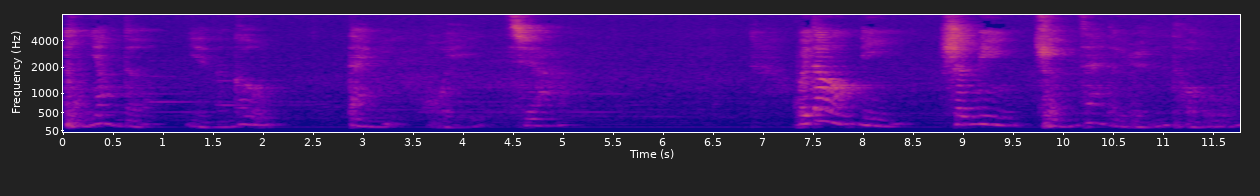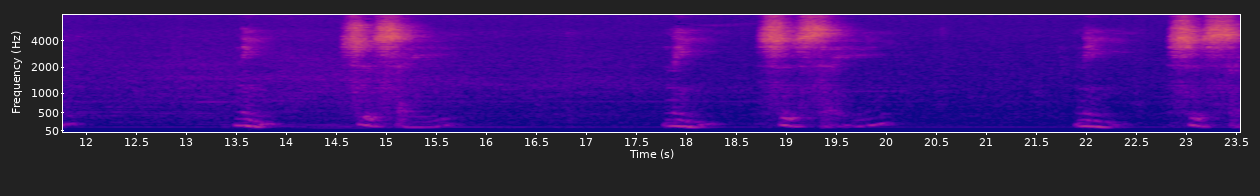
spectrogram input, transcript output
同样的也能够带你回家，回到你生命存在的源头。你。是谁？你是谁？你是谁？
